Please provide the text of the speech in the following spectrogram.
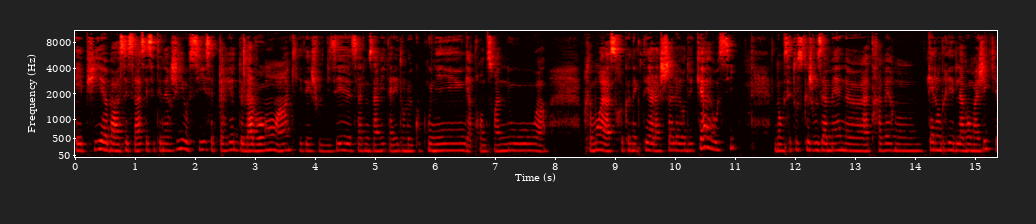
Et puis, euh, bah, c'est ça, c'est cette énergie aussi, cette période de l'avant, hein, qui je vous disais, ça nous invite à aller dans le cocooning, à prendre soin de nous, à, vraiment à se reconnecter à la chaleur du cœur aussi. Donc c'est tout ce que je vous amène euh, à travers mon calendrier de l'avant magique.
